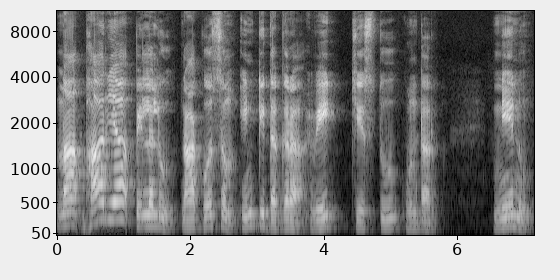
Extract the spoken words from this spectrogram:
నా భార్య పిల్లలు నా కోసం ఇంటి దగ్గర వెయిట్ చేస్తూ ఉంటారు. నేను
